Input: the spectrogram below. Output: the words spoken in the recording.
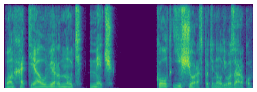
Он хотел вернуть меч. Колт еще раз потянул его за руку.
